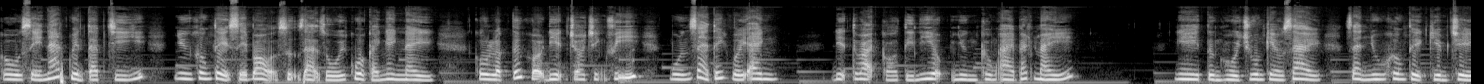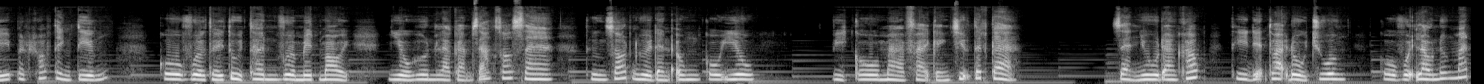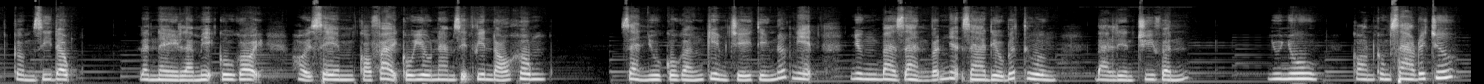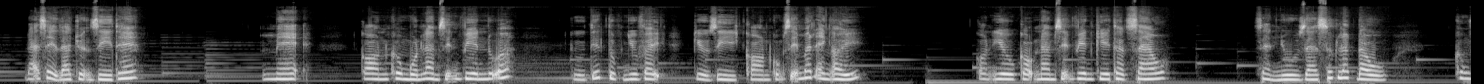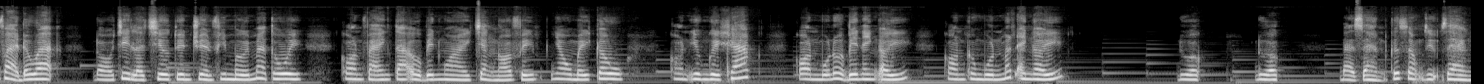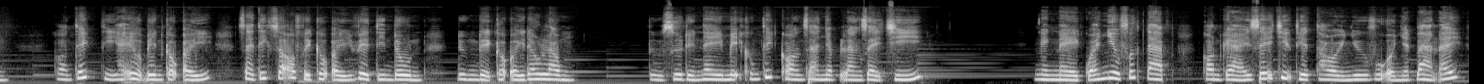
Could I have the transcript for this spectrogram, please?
Cô xé nát quyển tạp chí nhưng không thể xé bỏ sự giả dối của cái ngành này. Cô lập tức gọi điện cho Trịnh Vĩ muốn giải thích với anh. Điện thoại có tín hiệu nhưng không ai bắt máy. Nghe từng hồi chuông kéo dài, Giản Nhu không thể kiềm chế bật khóc thành tiếng. Cô vừa thấy tủi thân vừa mệt mỏi, nhiều hơn là cảm giác xót xa, thương xót người đàn ông cô yêu. Vì cô mà phải gánh chịu tất cả. Giản Nhu đang khóc thì điện thoại đổ chuông, cô vội lau nước mắt cầm di động. Lần này là mẹ cô gọi, hỏi xem có phải cô yêu nam diễn viên đó không. Giản Nhu cố gắng kiềm chế tiếng nước nghẹn, nhưng bà Giản vẫn nhận ra điều bất thường, bà liền truy vấn. Nhu Nhu, con không sao đấy chứ? Đã xảy ra chuyện gì thế? Mẹ, con không muốn làm diễn viên nữa. Cứ tiếp tục như vậy, kiểu gì con cũng sẽ mất anh ấy. Con yêu cậu nam diễn viên kia thật sao? Giản Nhu ra sức lắc đầu. Không phải đâu ạ, đó chỉ là chiêu tuyên truyền phim mới mà thôi. Con và anh ta ở bên ngoài chẳng nói với nhau mấy câu. Con yêu người khác, con muốn ở bên anh ấy, con không muốn mất anh ấy. Được, được. Bà Giản cất giọng dịu dàng. Con thích thì hãy ở bên cậu ấy, giải thích rõ với cậu ấy về tin đồn, đừng để cậu ấy đau lòng. Từ xưa đến nay mẹ không thích con gia nhập làng giải trí. Ngành này quá nhiều phức tạp, con gái dễ chịu thiệt thòi như vụ ở Nhật Bản ấy.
